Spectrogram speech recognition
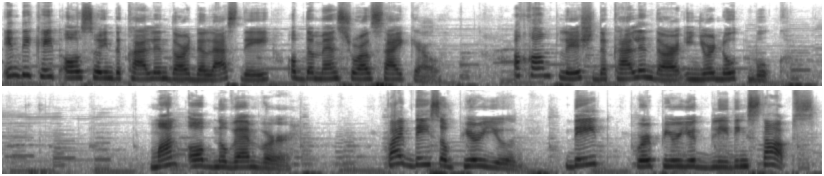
Indicate also in the calendar the last day of the menstrual cycle. Accomplish the calendar in your notebook. Month of November 5 days of period. Date where period bleeding stops.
